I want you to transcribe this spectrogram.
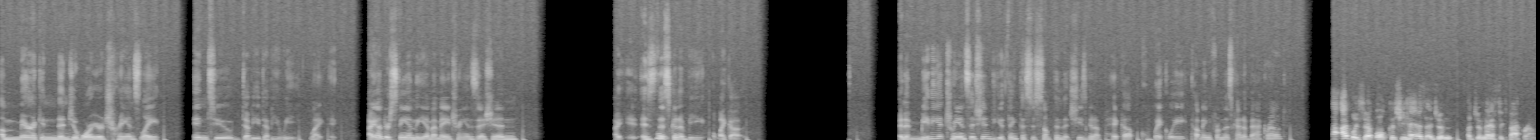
American Ninja Warrior translate into WWE? Like, I understand the MMA transition. I, is hmm. this going to be like a an immediate transition? Do you think this is something that she's going to pick up quickly coming from this kind of background? I, believe so. Well, because she has a gym a gymnastics background,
